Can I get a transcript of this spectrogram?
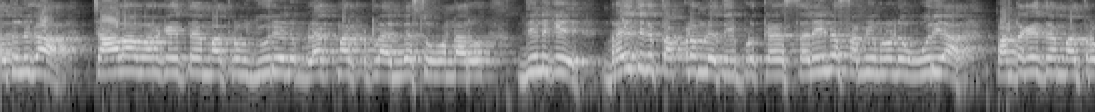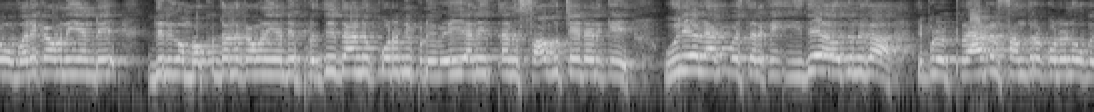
అదునుగా చాలా వరకు అయితే మాత్రం యూరియాని బ్లాక్ మార్కెట్లో చేస్తూ ఉన్నారు. దీనికి రైతుకి తప్పడం లేదు. ఇప్పుడు సరైన సమయంలోనే ఊరియా పంటకైతే మాత్రం వరి కవనియండి దీనికి మొక్కజొన్న కవనియండి ప్రతి దాన్ని కూడా ఇప్పుడు వేయాలి దాన్ని సాగు చేయడానికి ఊరియా లేకపోయేసరికి ఇదే అదునుగా ఇప్పుడు ట్రాక్టర్స్ అందరూ కూడా ఒక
